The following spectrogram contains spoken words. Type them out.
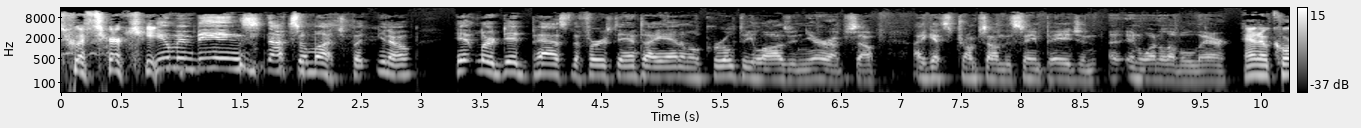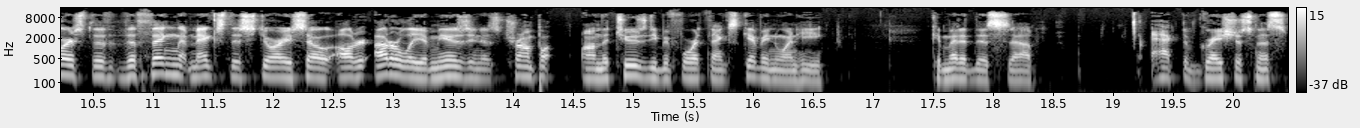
To a turkey. Human beings, not so much, but you know, Hitler did pass the first anti-animal cruelty laws in Europe, so I guess Trump's on the same page in in one level there. And of course, the the thing that makes this story so utter, utterly amusing is Trump on the Tuesday before Thanksgiving when he committed this uh, act of graciousness.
